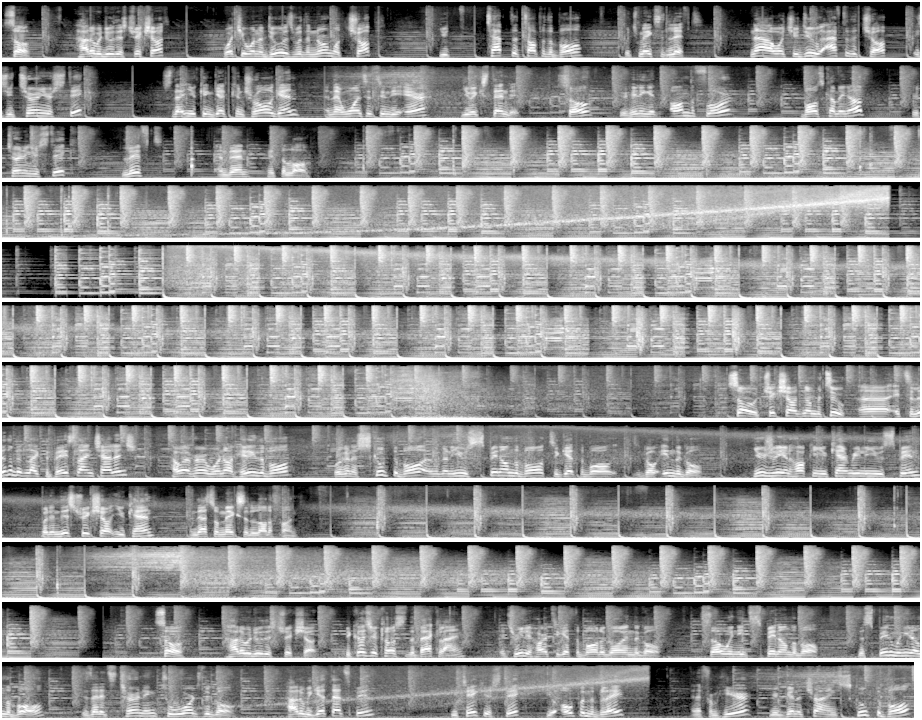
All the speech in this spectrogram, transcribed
So, how do we do this trick shot? What you wanna do is with a normal chop, you tap the top of the ball, which makes it lift. Now what you do after the chop is you turn your stick so that you can get control again. And then once it's in the air, you extend it. So you're hitting it on the floor, ball's coming up, you're turning your stick, lift, and then hit the lob. So trick shot number two. Uh, it's a little bit like the baseline challenge. However, we're not hitting the ball. We're gonna scoop the ball and we're gonna use spin on the ball to get the ball to go in the goal. Usually in hockey you can't really use spin, but in this trick shot you can, and that's what makes it a lot of fun. So, how do we do this trick shot? Because you're close to the back line, it's really hard to get the ball to go in the goal. So we need spin on the ball. The spin we need on the ball is that it's turning towards the goal. How do we get that spin? You take your stick, you open the blade, and from here, you're gonna try and scoop the ball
